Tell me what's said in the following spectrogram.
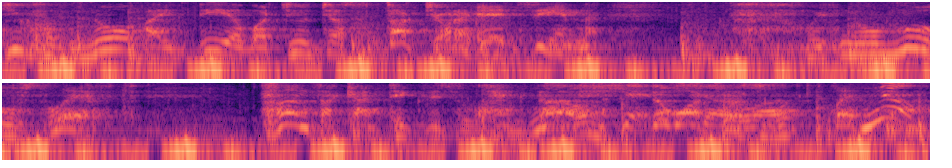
You have no idea what you just stuck your heads in. We've no moves left. Hansa can't take this lying down. Oh, shit, the Watchers Sherlock. won't let No,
